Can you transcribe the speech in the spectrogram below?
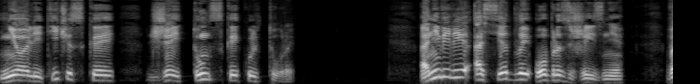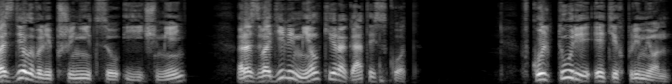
неолитической джейтунской культуры. Они вели оседлый образ жизни, возделывали пшеницу и ячмень, разводили мелкий рогатый скот. В культуре этих племен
